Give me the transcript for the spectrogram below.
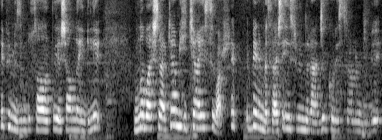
hepimizin bu sağlıklı yaşamla ilgili buna başlarken bir hikayesi var. Hep benim mesela işte insülin direncim, kolesterolüm gibi,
